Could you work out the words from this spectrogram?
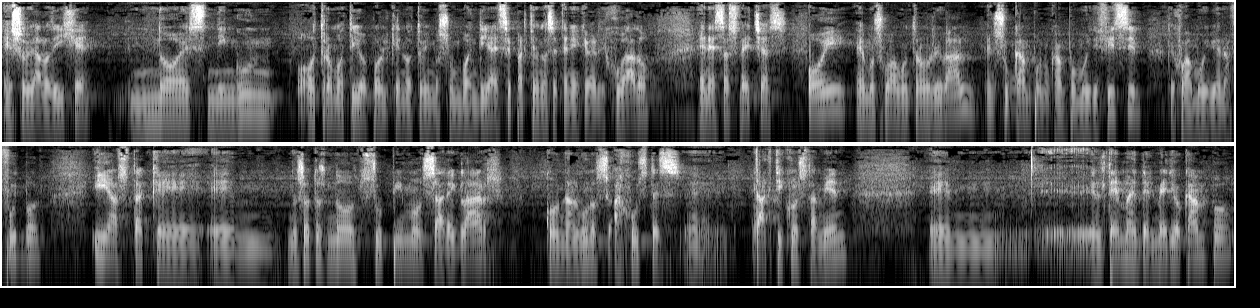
eso ya lo dije, no es ningún otro motivo por el que no tuvimos un buen día. Ese partido no se tenía que haber jugado en esas fechas. Hoy hemos jugado contra un rival en su campo, en un campo muy difícil, que juega muy bien a fútbol. Y hasta que em, nosotros no supimos arreglar con algunos ajustes eh, tácticos también, el tema del medio campo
